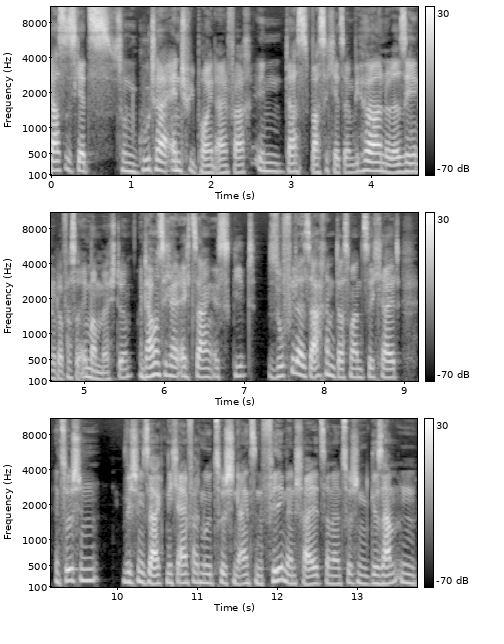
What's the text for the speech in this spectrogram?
das ist jetzt so ein guter Entry Point einfach in das, was ich jetzt irgendwie hören oder sehen oder was auch immer möchte. Und da muss ich halt echt sagen, es gibt so viele Sachen, dass man sich halt inzwischen, wie schon gesagt, nicht einfach nur zwischen einzelnen Filmen entscheidet, sondern zwischen gesamten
